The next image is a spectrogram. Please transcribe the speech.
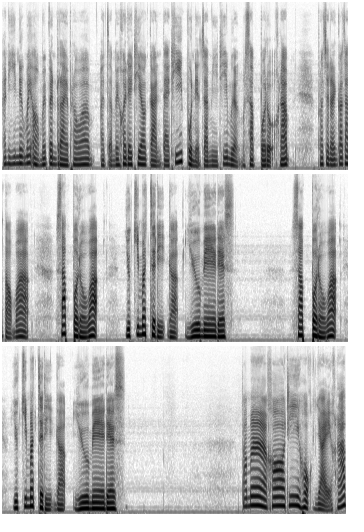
อันนี้นึกไม่ออกไม่เป็นไร เพราะว่าอาจจะไม่ค่อยได้เที่ยวกัน แต่ที่ญี่ปุ่นเนี่ยจะมีที่เมืองซัปโปโรครับ เพราะฉะนั้นก็จะตอบว่า札幌は雪祭りが有名です 札幌は雪祭りが有名です ต่อมาข้อที่ 6 ใหญ่ครับ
